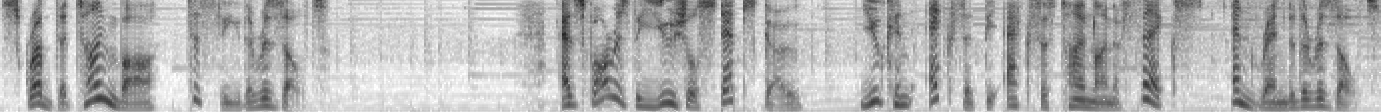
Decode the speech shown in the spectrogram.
Scrub the time bar to see the result. As far as the usual steps go, you can exit the Axis Timeline effects and render the result.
